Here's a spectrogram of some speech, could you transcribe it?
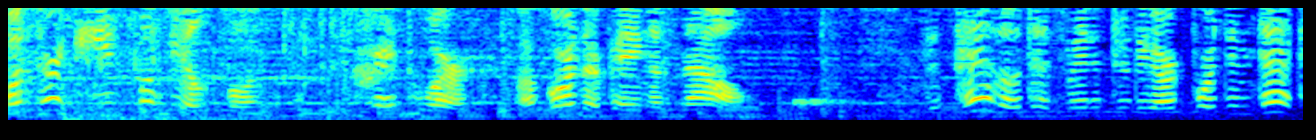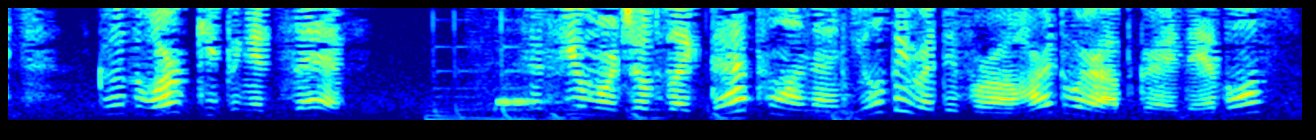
Contract is fulfilled, boss. Great work. Accord are paying us now. The payload has made it to the Arkport intact. Good work keeping it safe. A few more jobs like that one and you'll be ready for a hardware upgrade, eh, boss?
